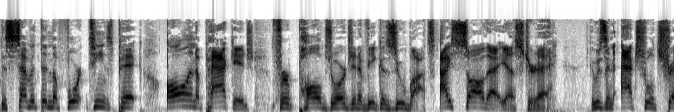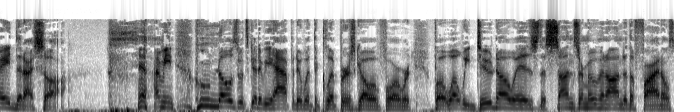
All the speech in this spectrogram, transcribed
the seventh and the fourteenth pick, all in a package for Paul George and Ivica Zubac. I saw that yesterday. It was an actual trade that I saw. I mean, who knows what's going to be happening with the Clippers going forward? But what we do know is the Suns are moving on to the finals,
